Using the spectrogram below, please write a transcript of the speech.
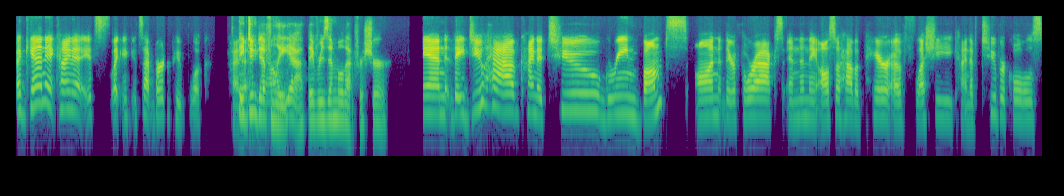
Again, it kind of, it's like, it's that bird poop look. Kinda, they do definitely. Know? Yeah. They resemble that for sure. And they do have kind of two green bumps on their thorax. And then they also have a pair of fleshy kind of tubercles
